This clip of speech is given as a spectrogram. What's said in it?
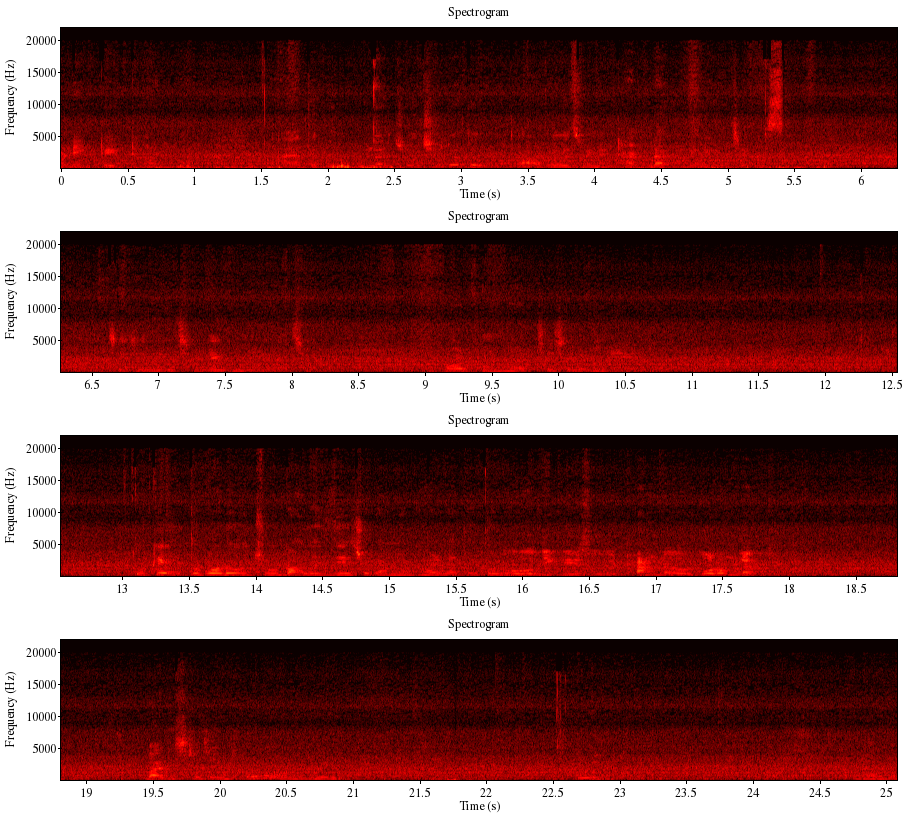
অনেকটাই ঠান্ডা। আর এতক্ষণ কুলার চলছিল তো তার ওই জন্য ঠান্ডা হয়ে গেছে। বেশি শেষে দিকে ছেলে ঘুমিয়ে গেছে। বর ফোন ধরছে ছেলে ঘুমিয়ে গেছে। তোকে এত বড় উঁচু বালিশ দিয়েছ কেন? ঘাড় ব্যথা করব। ওদিকে শুধু ঠান্ডা ওর গরম লাগছে। বালিশটা চেঞ্জ করব ভালো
